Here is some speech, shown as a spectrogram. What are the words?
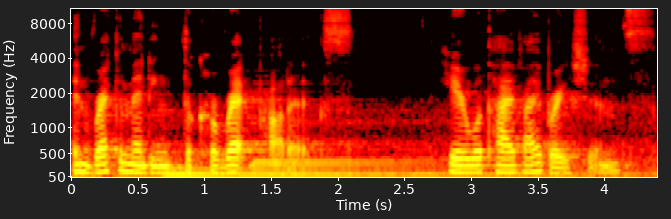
and recommending the correct products. Here with high vibrations.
